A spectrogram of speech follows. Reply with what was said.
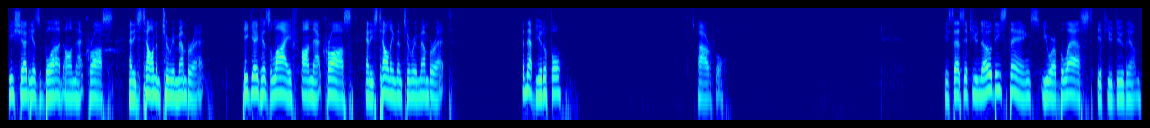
He shed his blood on that cross, and he's telling them to remember it. He gave his life on that cross, and he's telling them to remember it. Isn't that beautiful? It's powerful. He says, If you know these things, you are blessed if you do them.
